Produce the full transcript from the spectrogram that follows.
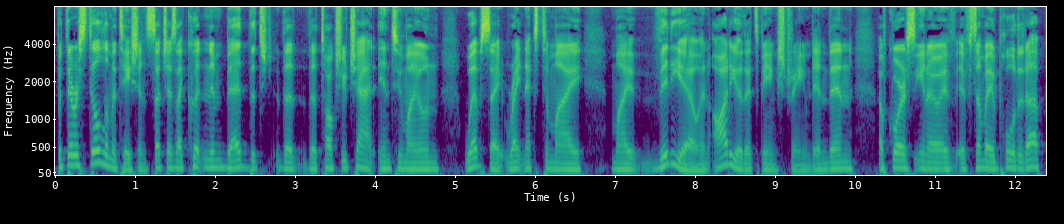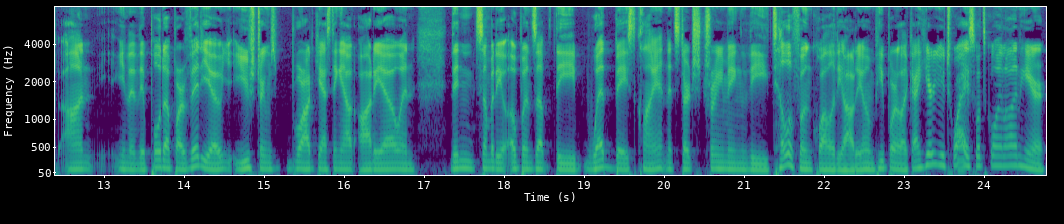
But there were still limitations, such as I couldn't embed the the the TalkShoe chat into my own website right next to my my video and audio that's being streamed. And then, of course, you know, if, if somebody pulled it up on, you know, they pulled up our video, Ustream's broadcasting out audio, and then somebody opens up the web based client and it starts streaming the telephone quality audio, and people are like, I hear you twice. What's going on here?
